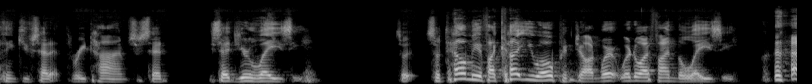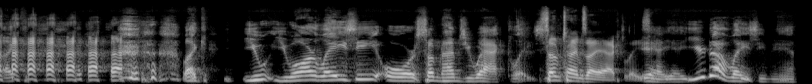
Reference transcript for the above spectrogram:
think you said it three times. You said you said you're lazy. So so tell me if I cut you open, John, where where do I find the lazy? like you you are lazy or sometimes you act lazy. Sometimes I act lazy. yeah, yeah. You're not lazy, man.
